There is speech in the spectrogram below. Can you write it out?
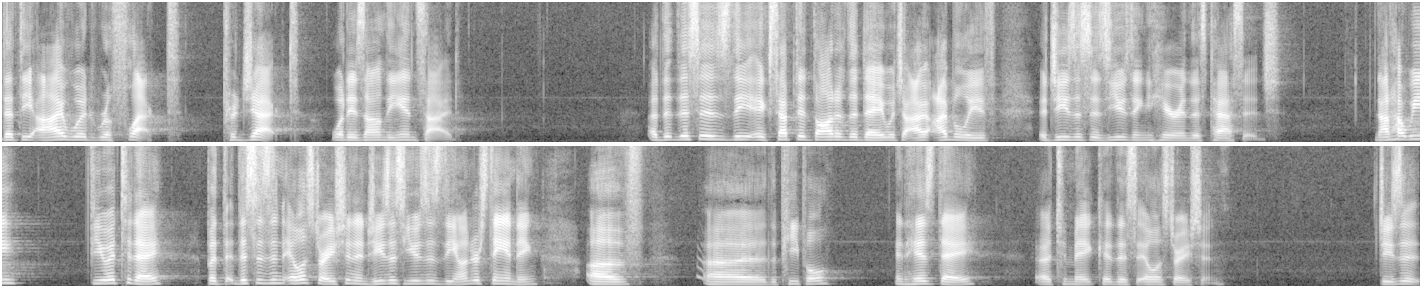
that the eye would reflect, project what is on the inside. Uh, th- this is the accepted thought of the day, which I, I believe Jesus is using here in this passage. Not how we view it today, but th- this is an illustration, and Jesus uses the understanding of uh, the people in his day uh, to make this illustration. Jesus,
